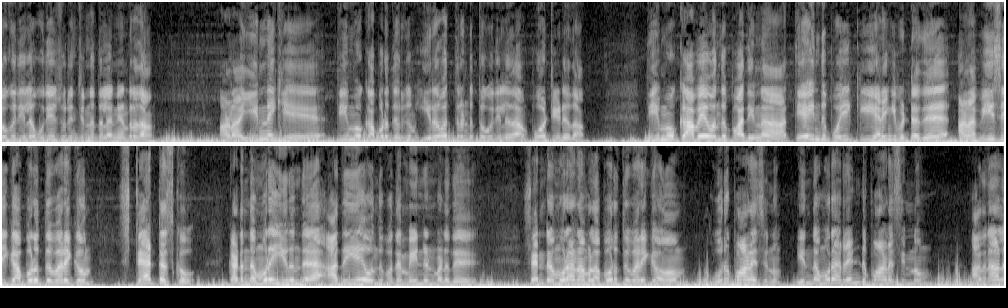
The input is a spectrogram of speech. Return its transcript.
தொகுதியில் உதயசூரியன் சின்னத்தில் நின்றுதான். ஆனால் இன்னைக்கு திமுக பொறுத்த வரைக்கும் இருபத்தி ரெண்டு தொகுதியில் தான் போட்டியிடுதான் திமுகவே வந்து பார்த்தீங்கன்னா தேய்ந்து போய் கீ இறங்கி விட்டது. ஆனால் விசிக பொறுத்த வரைக்கும் ஸ்டேட்டஸ்கோ கடந்த முறை இருந்த அதையே வந்து பார்த்தா மெயின்டைன் பண்ணுது. சென்ற முறை நம்மளை பொறுத்த வரைக்கும் ஒரு பானை சின்னம். இந்த முறை ரெண்டு பானை சின்னம். அதனால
